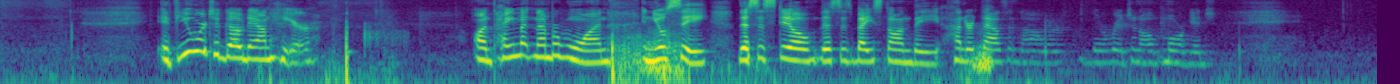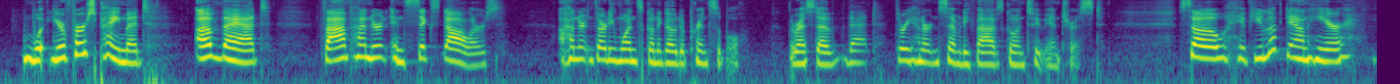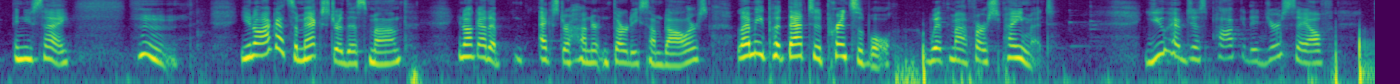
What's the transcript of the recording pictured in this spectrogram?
If you were to go down here on payment number one, and you'll see this is still this is based on the hundred thousand dollars, the original mortgage. What your first payment of that five hundred and six dollars, one hundred and thirty-one is going to go to principal. The rest of that three hundred and seventy-five is going to interest. So if you look down here and you say, hmm, you know, I got some extra this month. You know, I got an extra 130 some dollars. Let me put that to principal with my first payment. You have just pocketed yourself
